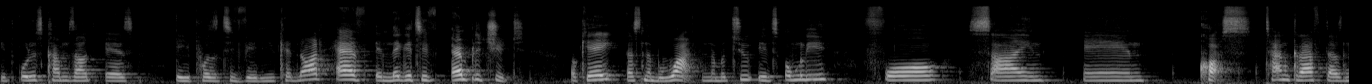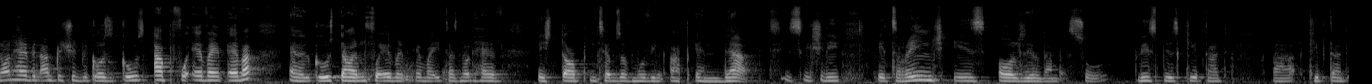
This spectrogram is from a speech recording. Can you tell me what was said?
it always comes out as a positive value. You cannot have a negative amplitude. Okay, that's number one. Number two, it's only for sine and cos. Tan graph does not have an amplitude because it goes up forever and ever and it goes down forever and ever. It does not have a stop in terms of moving up and down. It's actually, its range is all real numbers. So please, please keep that uh, keep that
